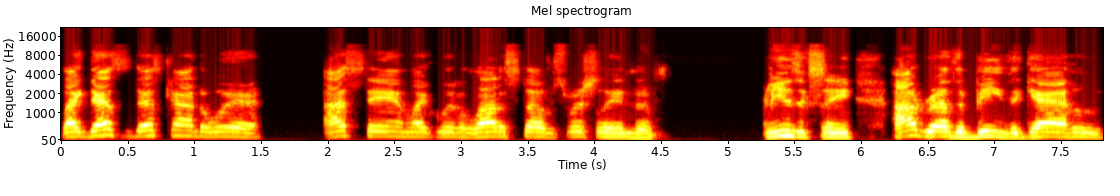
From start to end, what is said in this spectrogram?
like that's that's kind of where I stand. Like with a lot of stuff, especially in the music scene, I'd rather be the guy who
